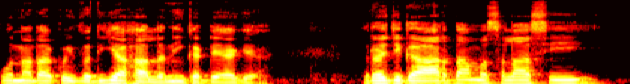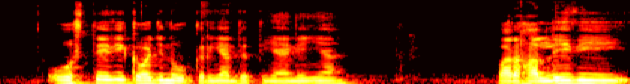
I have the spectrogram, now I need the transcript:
ਉਹਨਾਂ ਦਾ ਕੋਈ ਵਧੀਆ ਹੱਲ ਨਹੀਂ ਕੱਢਿਆ ਗਿਆ। ਰੁਜ਼ਗਾਰ ਦਾ ਮਸਲਾ ਸੀ, ਉਸ ਤੇ ਵੀ ਕੁਝ ਨੌਕਰੀਆਂ ਦਿੱਤੀਆਂ ਗਈਆਂ, ਪਰ ਹਾਲੇ ਵੀ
